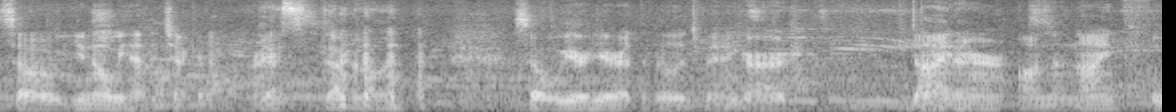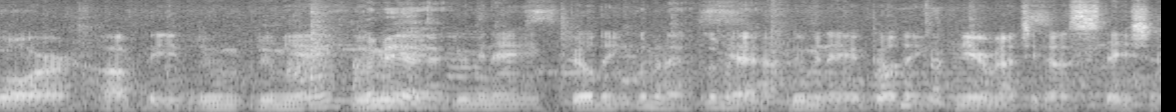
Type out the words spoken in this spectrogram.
So you know we had to check it out, right? Yes, definitely. So we are here at the Village Vanguard Diner, Diner. on the ninth floor of the Lum- Lumiere Lumiere. Lumiere building. Lumine, Lumine. Yeah, Lumine building near Machida station.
